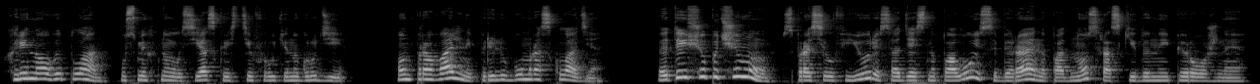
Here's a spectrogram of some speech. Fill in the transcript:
«Хреновый план», — усмехнулась я, скрестив руки на груди. «Он провальный при любом раскладе». «Это еще почему?» — спросил Фьюри, садясь на полу и собирая на поднос раскиданные пирожные.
